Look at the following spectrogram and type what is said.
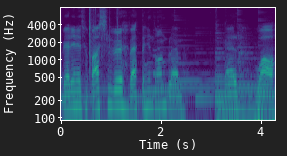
Wer die nicht verpassen will, weiterhin dranbleiben. Geil, wow.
